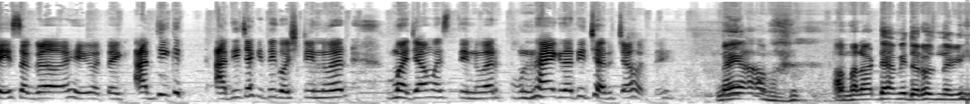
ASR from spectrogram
ते सगळं हे होतं आधी कि आधीच्या किती गोष्टींवर मजा मस्तींवर पुन्हा एकदा ती चर्चा होते. नाही आम- आम्हाला वाटतं आम्ही दररोज नवीन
